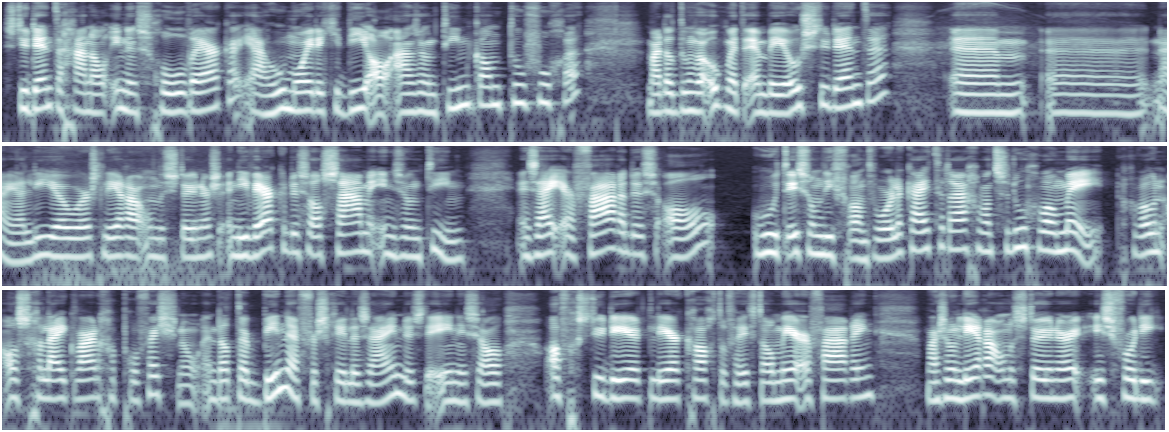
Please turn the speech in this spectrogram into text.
studenten gaan al in een school werken. Ja, hoe mooi dat je die al aan zo'n team kan toevoegen. Maar dat doen we ook met MBO-studenten. Ehm eh, nou ja, LIO'ers, leraarondersteuners. En die werken dus al samen in zo'n team. En zij ervaren dus al hoe het is om die verantwoordelijkheid te dragen. Want ze doen gewoon mee. Gewoon als gelijkwaardige professional. En dat er binnen verschillen zijn. Dus de een is al afgestudeerd leerkracht of heeft al meer ervaring. Maar zo'n leraarondersteuner is voor die,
